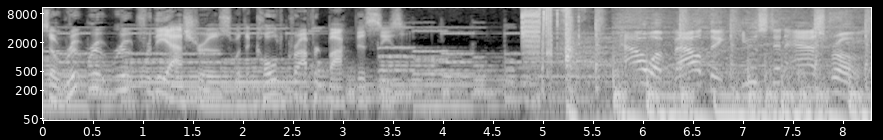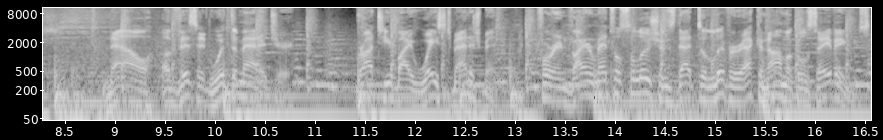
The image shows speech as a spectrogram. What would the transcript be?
So root, root, root for the Astros with a cold Crawford Bock this season. How about the Houston Astros? Now, a visit with the manager. Brought to you by Waste Management for environmental solutions that deliver economical savings.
